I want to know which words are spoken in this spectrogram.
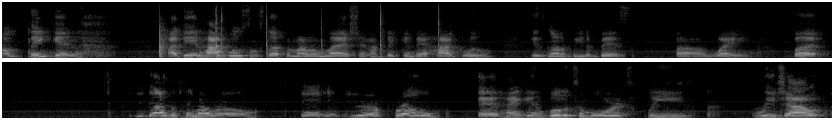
I'm thinking I did hot glue some stuff in my room last year, and I'm thinking that hot glue is going to be the best uh, way. But you guys have seen my room, and if you're a pro at hanging bulletin boards, please reach out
